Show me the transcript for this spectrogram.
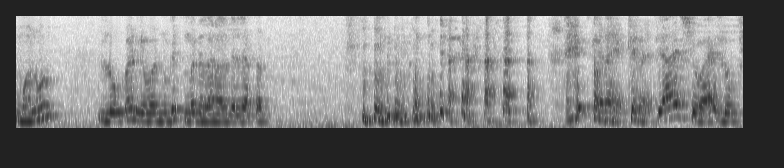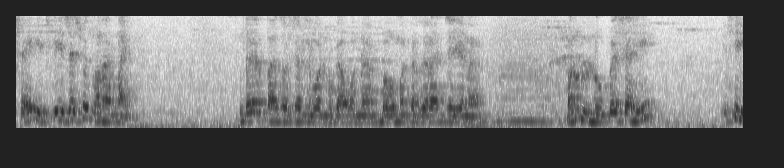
म्हणून लोक निवडणुकीत मतदानाला तरी जातात. त्याशिवाय लोकशाही इथली यशस्वीच होणार नाही. दर पाच वर्षात निवडणुका होणं बहुमताचं राज्य येणं. म्हणून लोकशाही ही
